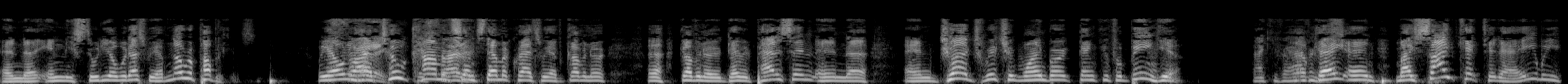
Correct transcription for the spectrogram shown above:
and uh, in the studio with us, we have no Republicans. We only Friday. have two It's common Friday. sense Democrats. We have Governor uh, Governor David Paterson and uh, and Judge Richard Weinberg. Thank you for being here. Thank you for having Okay, us. Okay, and my sidekick today, we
